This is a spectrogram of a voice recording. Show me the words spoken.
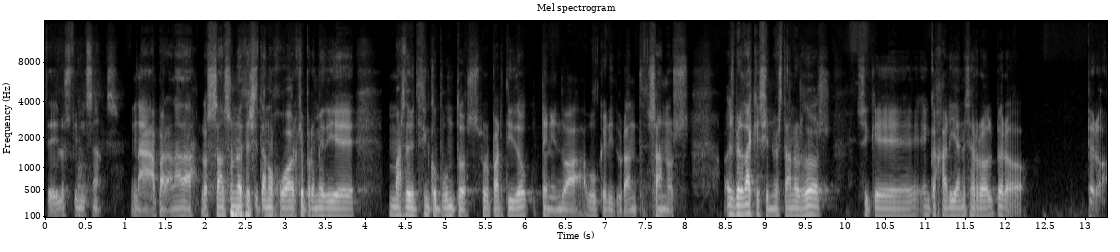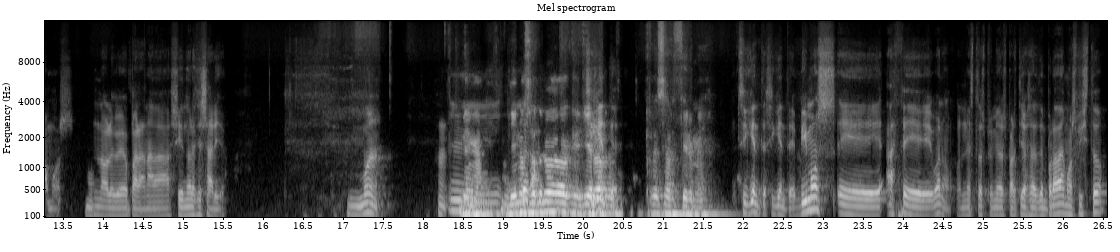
de los Phoenix Suns. Nada, para nada. Los Suns no necesitan un jugador que promedie más de 25 puntos por partido teniendo a Booker y Durant sanos. Es verdad que si no están los dos, sí que encajaría en ese rol, pero, pero vamos, no le veo para nada siendo necesario. Bueno, Venga, Mm, dinos venga. otro que quiero Siguiente. resarcirme. Siguiente, siguiente. Vimos eh, hace, bueno, en estos primeros partidos de la temporada hemos visto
